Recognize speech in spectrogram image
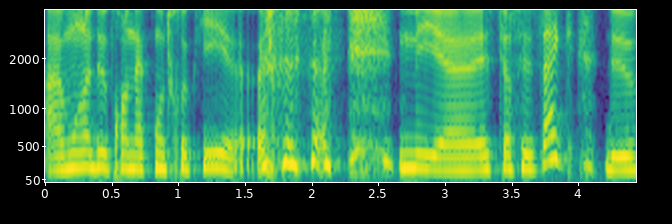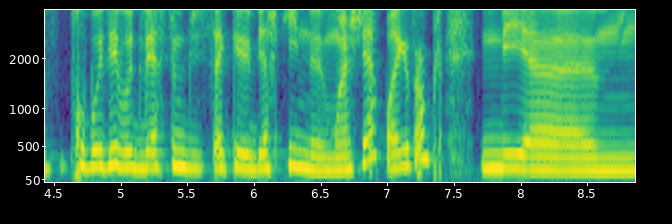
à moins de prendre à contre-pied, euh, mais euh, sur ce sac, de proposer votre version du sac Birkin moins cher, par exemple. Mais, euh,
